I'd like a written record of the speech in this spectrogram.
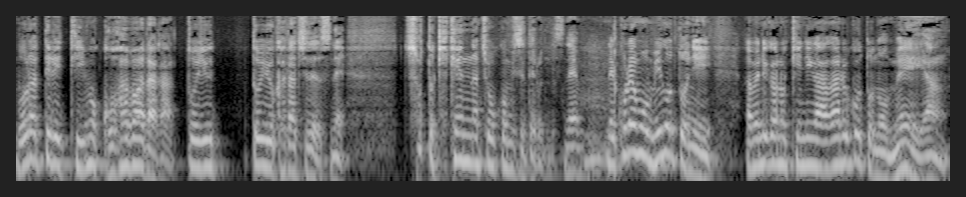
ボラティリティも小幅高という、という形でですね、ちょっと危険な兆候を見せてるんですね。で、これはもう見事にアメリカの金利が上がることの明暗。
